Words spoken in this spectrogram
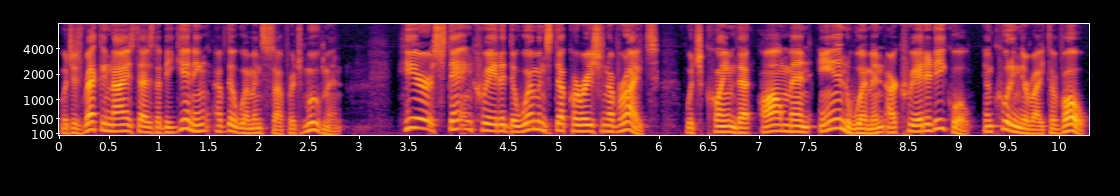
which is recognized as the beginning of the women's suffrage movement. Here, Stanton created the Women's Declaration of Rights, which claimed that all men and women are created equal, including the right to vote.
